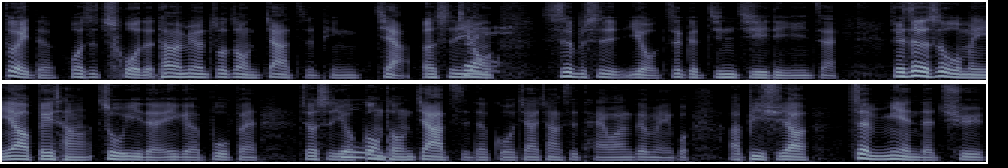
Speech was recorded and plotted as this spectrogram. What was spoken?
对的或是错的，他们没有做这种价值评价，而是用是不是有这个经济利益在。所以这个是我们也要非常注意的一个部分，就是有共同价值的国家，像是台湾跟美国啊，必须要正面的去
